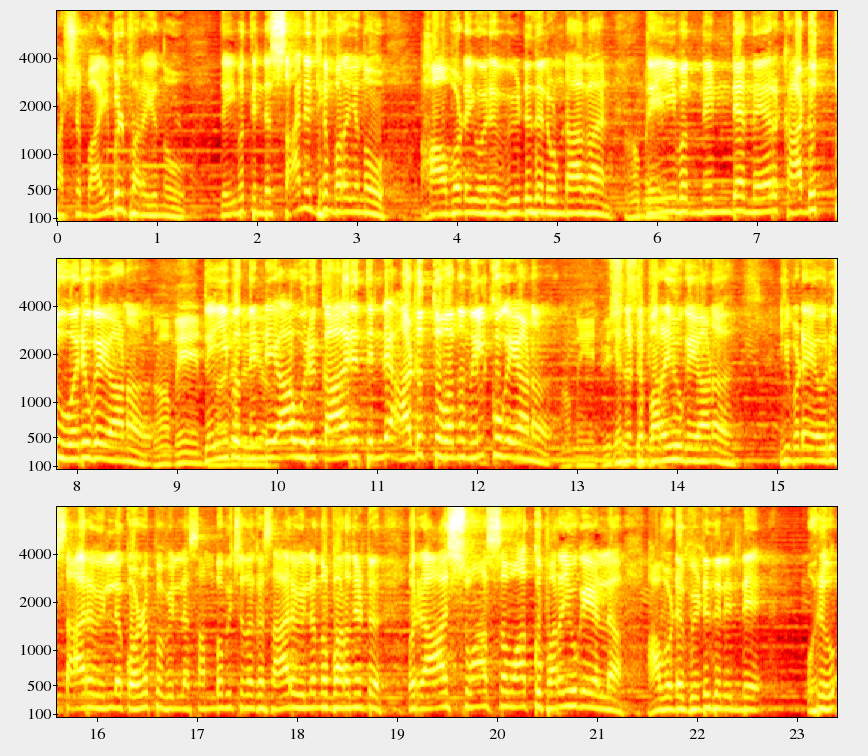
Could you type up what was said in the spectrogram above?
പക്ഷെ ബൈബിൾ പറയുന്നു. ദൈവത്തിന്റെ സാന്നിധ്യം പറയുന്നു. അവിടെ ഒരു വിടുതൽ ഉണ്ടാകാൻ ദൈവം നിന്റെ നേർക്ക് അടുത്തു വരികയാണ്. ദൈവം നിന്റെ ആ ഒരു കാര്യത്തിന്റെ അടുത്ത് വന്ന് നിൽക്കുകയാണ്. എന്നിട്ട് പറയുകയാണ് ഇവിടെ ഒരു സാരമില്ല കുഴപ്പമില്ല സംഭവിച്ചതൊക്കെ സാരമില്ലെന്ന് പറഞ്ഞിട്ട് ഒരു ആശ്വാസവാക്ക് പറയുകയല്ല. അവിടെ വിടുതലിന്റെ ഒരു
